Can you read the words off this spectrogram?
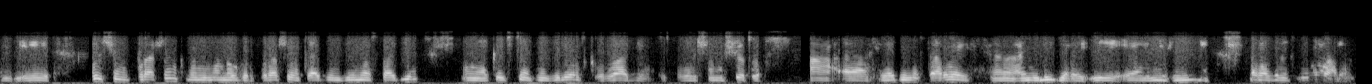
и выше, чем Порошенко, но немного Порошенко 1.91, э, коэффициент на Зеленского 2.11. То есть, по большому счету, а, а, и один и второй, а, они лидеры, и а, между ними разрыв минимален.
